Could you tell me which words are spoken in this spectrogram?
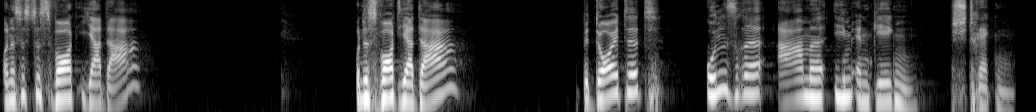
und es ist das Wort Yada. Und das Wort Yada bedeutet unsere Arme ihm entgegenstrecken,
